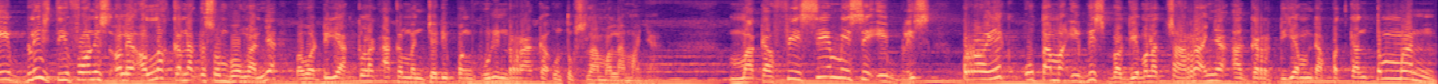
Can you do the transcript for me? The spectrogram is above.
Iblis difonis oleh Allah karena kesombongannya bahwa dia kelak akan menjadi penghuni neraka untuk selama-lamanya. Maka visi misi iblis, proyek utama iblis bagaimana caranya agar dia mendapatkan teman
